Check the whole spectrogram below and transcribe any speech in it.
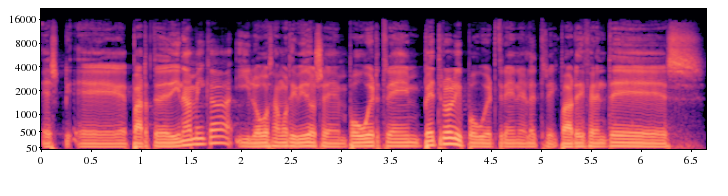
eh, parte de dinámica y luego estamos divididos en Powertrain Petrol y Powertrain Electric para diferentes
